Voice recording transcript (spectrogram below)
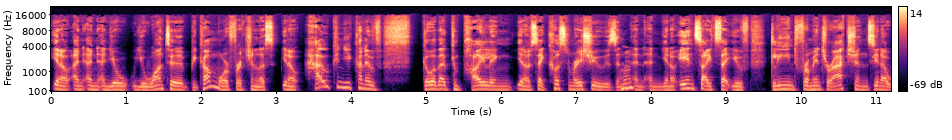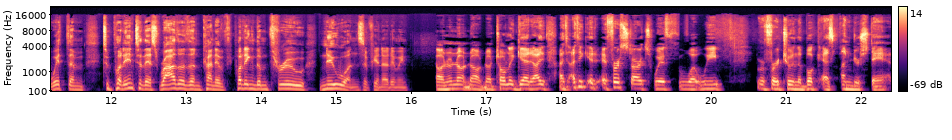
you know and and, and you you want to become more frictionless you know how can you kind of go about compiling you know say customer issues and, mm-hmm. and and you know insights that you've gleaned from interactions you know with them to put into this rather than kind of putting them through new ones if you know what i mean Oh, no, no, no, no, totally get it. I, I think it, it first starts with what we refer to in the book as understand.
